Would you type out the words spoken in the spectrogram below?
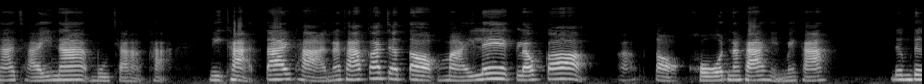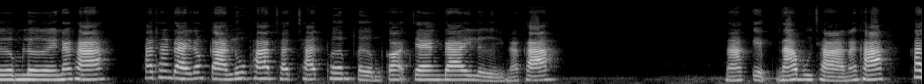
น่าใช้น่าบูชาค่ะ นี่ค่ะ ใต้ฐานนะคะก็จะตอกหมายเลขแล้วก็ตอกโค้ดนะคะเห็นไหมคะ เดิมๆเลยนะคะ ถ้าท่านใดต้องการรูปภาพชัดๆ เพิ่มเติมก็แจ้งได้เลยนะคะนะเก็บหน้าบูชานะคะ ค่ะ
